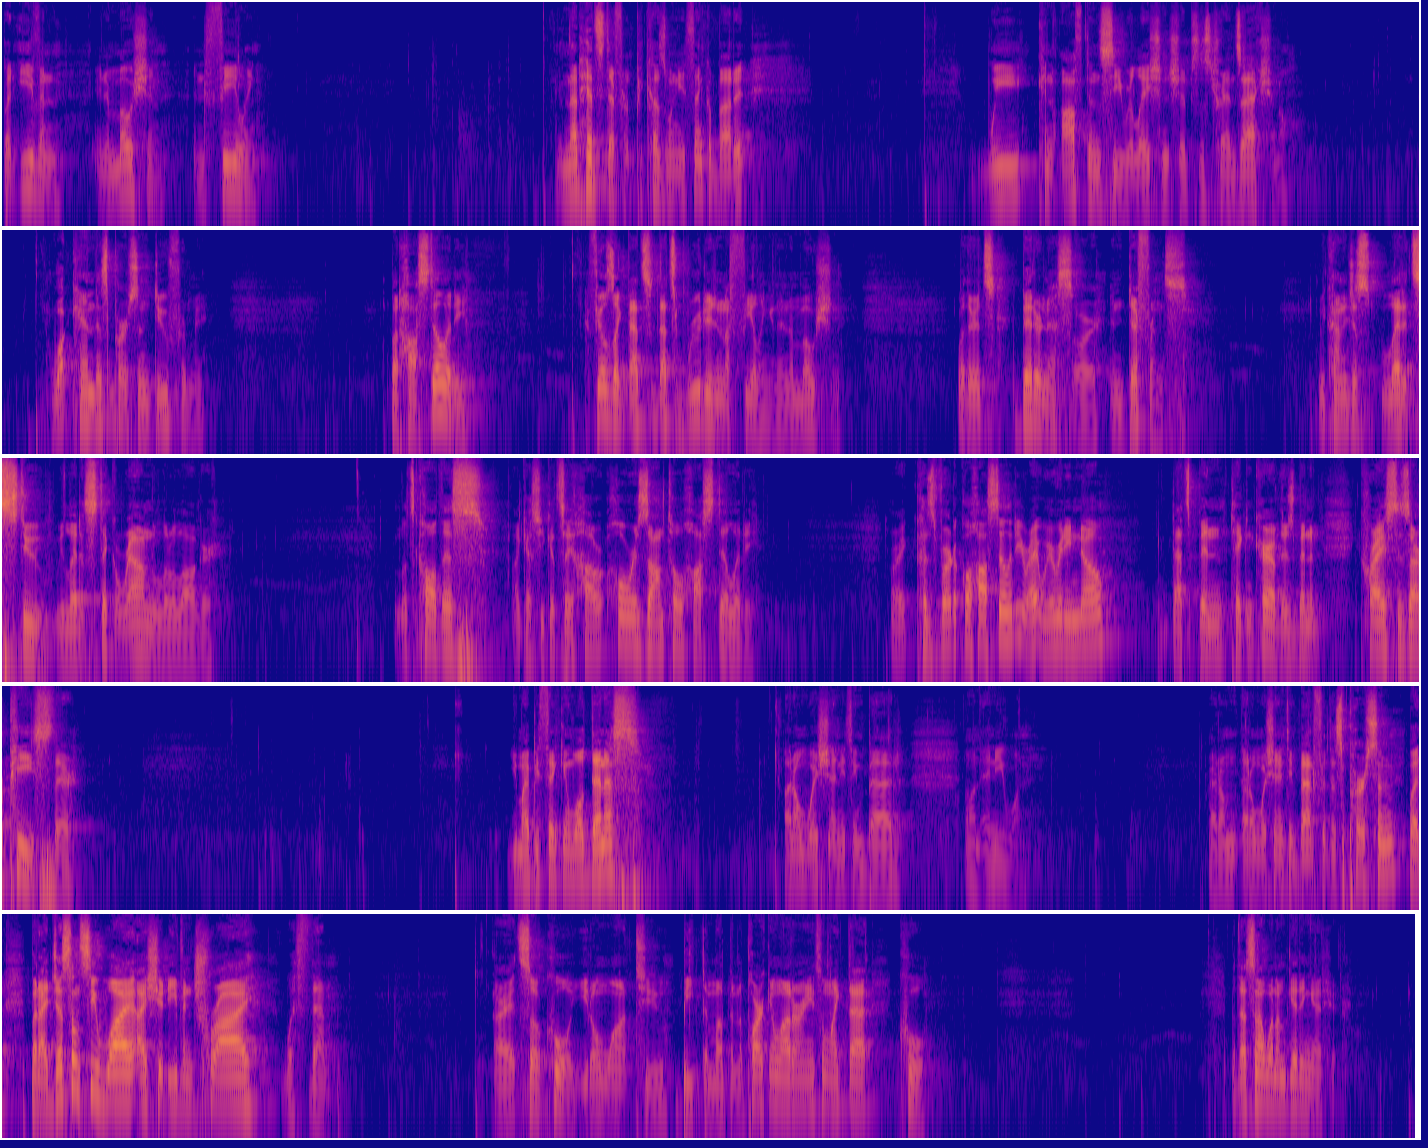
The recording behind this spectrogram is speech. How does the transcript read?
but even in emotion and feeling. And that hits different because when you think about it, we can often see relationships as transactional. What can this person do for me? But hostility feels like that's, that's rooted in a feeling and an emotion, whether it's bitterness or indifference. We kind of just let it stew, we let it stick around a little longer. Let's call this, I guess you could say, horizontal hostility. Right? Because vertical hostility, right, we already know that's been taken care of. There's been a, Christ is our peace there. You might be thinking, well, Dennis, I don't wish anything bad on anyone. I don't, I don't wish anything bad for this person, but, but I just don't see why I should even try with them. All right, so cool. You don't want to beat them up in the parking lot or anything like that. Cool. But that's not what I'm getting at here.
